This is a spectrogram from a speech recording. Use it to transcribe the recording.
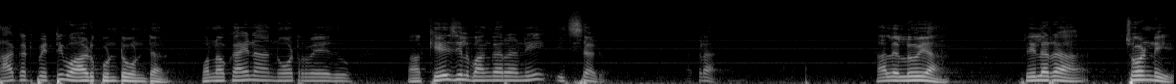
తాకట్టు పెట్టి వాడుకుంటూ ఉంటారు. మొన్న ఒక ఆయన నూట ఇరవై ఐదు కేజీల బంగారాన్ని ఇచ్చాడు. అక్కడ. హలో లూయ ప్రియులరా చూడండి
